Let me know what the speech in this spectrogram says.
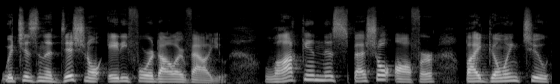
which is an additional $84 value. Lock in this special offer by going to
